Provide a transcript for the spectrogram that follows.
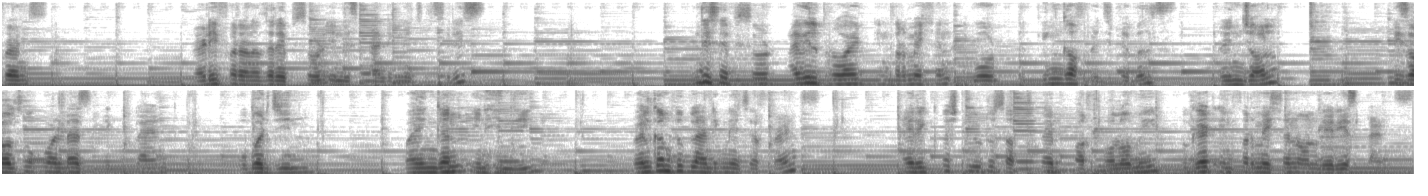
Friends. Ready for another episode in this Planting Nature series? In this episode, I will provide information about the king of vegetables, brinjal. It is also called as eggplant, aubergine, baingan in Hindi. Welcome to Planting Nature, friends. I request you to subscribe or follow me to get information on various plants.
